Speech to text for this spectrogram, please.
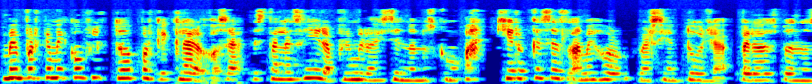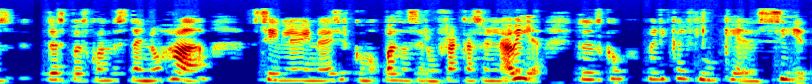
me, porque me conflictó, porque claro, o sea, está la señora primero diciéndonos como, ah, quiero que seas la mejor versión tuya, pero después, nos, después cuando está enojada, sí le viene a decir como vas a ser un fracaso en la vida. Entonces, como, marica, al fin, ¿qué decide?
